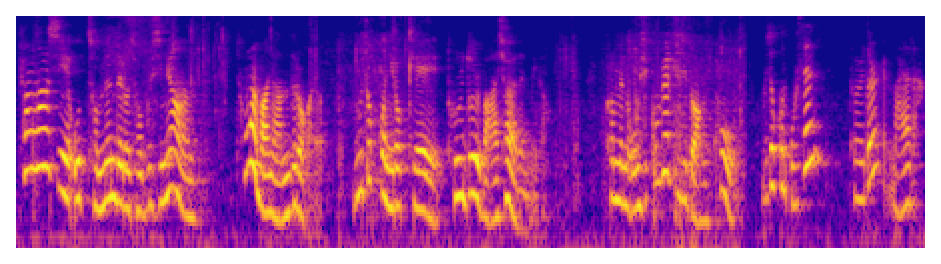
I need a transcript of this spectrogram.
평상시에 옷 접는 대로 접으시면 정말 많이 안 들어가요. 무조건 이렇게 돌돌 마셔야 됩니다. 그러면 옷이 구겨지지도 않고 무조건 옷은 돌돌 말아라.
